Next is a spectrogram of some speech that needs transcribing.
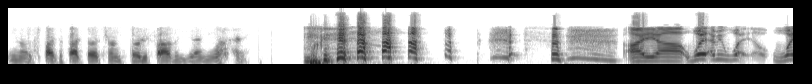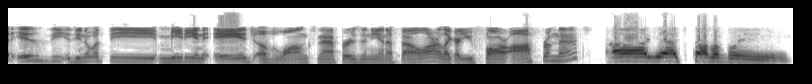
You know, despite the fact that I turned 35 in January. I uh what I mean what what is the do you know what the median age of long snappers in the NFL are? Like are you far off from that? Uh yeah, it's probably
